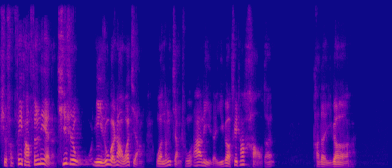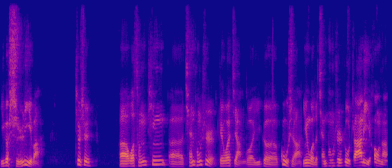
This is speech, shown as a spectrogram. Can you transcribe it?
是非常分裂的。其实你如果让我讲，我能讲出阿里的一个非常好的，他的一个一个实例吧。就是，呃，我曾听呃前同事给我讲过一个故事啊。因为我的前同事入职阿里以后呢，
